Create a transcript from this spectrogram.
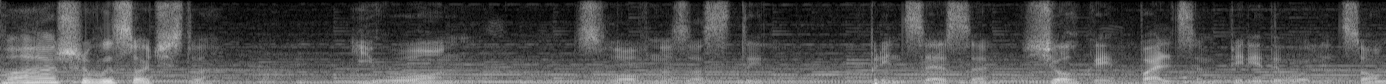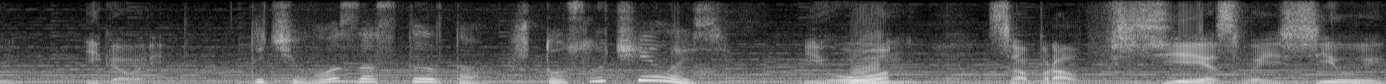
Ваше высочество! И он словно застыл. Принцесса щелкает пальцем перед его лицом и говорит. Ты чего застыл-то? Что случилось? И он собрал все свои силы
